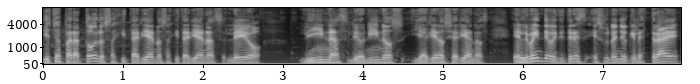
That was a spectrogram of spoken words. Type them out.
y esto es para todos los sagitarianos, sagitarianas, Leo, Linas, Leoninos y Arianos y Arianas. El 2023 es un año que les trae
